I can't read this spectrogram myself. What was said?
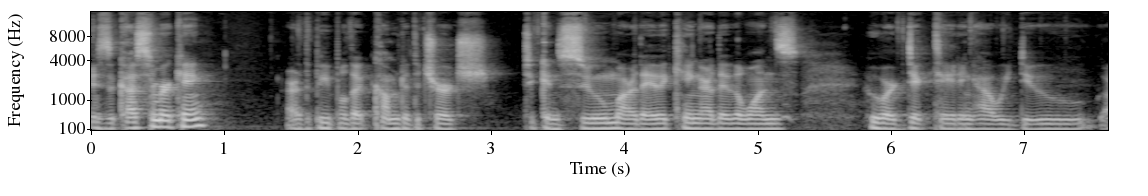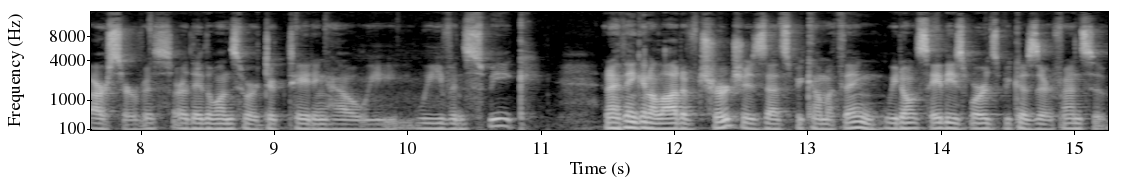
Is the customer king? Are the people that come to the church to consume? Are they the king? Are they the ones who are dictating how we do our service? Are they the ones who are dictating how we, we even speak? And I think in a lot of churches, that's become a thing. We don't say these words because they're offensive.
